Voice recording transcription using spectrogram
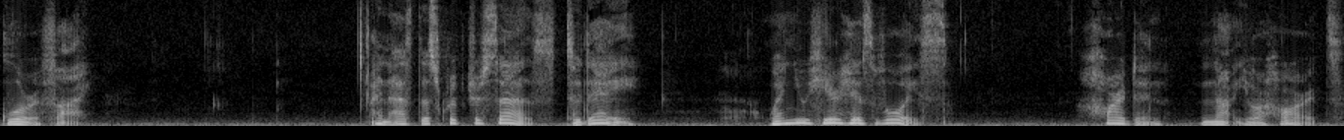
glorify? And as the scripture says, today, when you hear his voice, harden not your heart.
